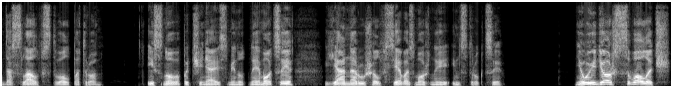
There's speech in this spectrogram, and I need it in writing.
дослал в ствол патрон. И снова, подчиняясь минутной эмоции, я нарушил все возможные инструкции. — Не уйдешь, сволочь!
